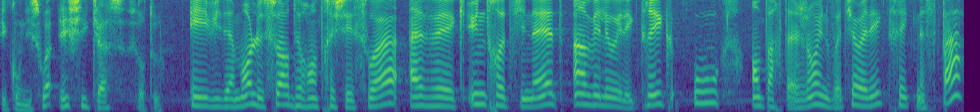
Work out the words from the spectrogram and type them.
et qu'on y soit efficace surtout. Et évidemment, le soir de rentrer chez soi avec une trottinette, un vélo électrique ou en partageant une voiture électrique, n'est-ce pas?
